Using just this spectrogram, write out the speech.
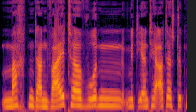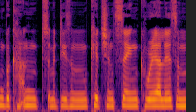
machten dann weiter, wurden mit ihren Theaterstücken bekannt, mit diesem Kitchen Sink Realism.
